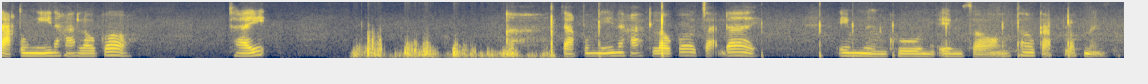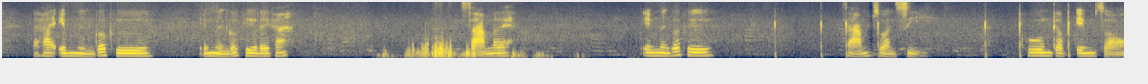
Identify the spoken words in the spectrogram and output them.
จากตรงนี้นะคะ เราก็ใช้ จากตรงนี้นะคะ เราก็จะได้ m หนึ่งคูณ m สองเท่ากับลบหนึ่งนะคะ m หนึ่งก็คือ m หนึ่งก็คืออะไรคะสามอะไร m หนึ่งก็คือสามส่วนสี่ คูณกับ m สอง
